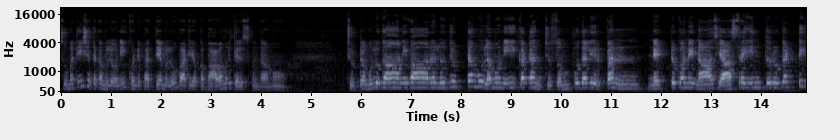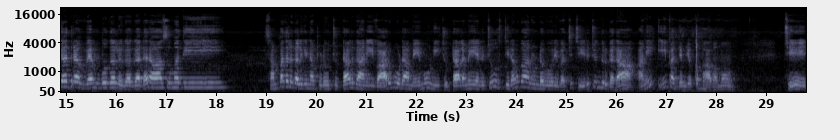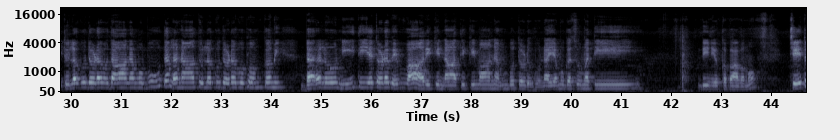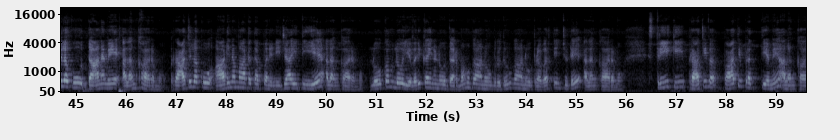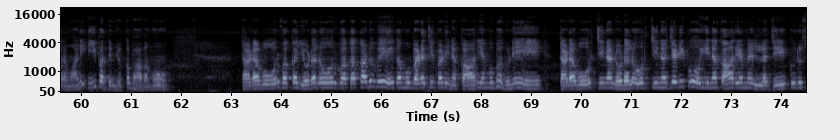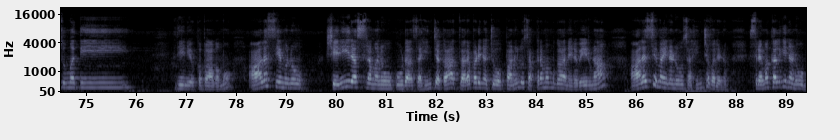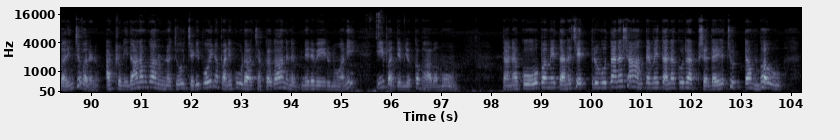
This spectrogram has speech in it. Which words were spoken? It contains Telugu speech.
సుమతి శతకములోని కొన్ని పద్యములు వాటి యొక్క భావములు తెలుసుకుందాము. చుట్టములు గాని వారలు జుట్టములము నీకటంచు సొంపుదలిర్పన్. నెట్టుకొని నా శాశ్రయింతురు గట్టిగా ద్రవ్యంబుగలుగ గదరా సుమతి. సంపదలు కలిగినప్పుడు చుట్టాలు గాని వారు కూడా మేము నీ చుట్టాలమే అనుచూ స్థిరముగా నుండగోరి వచ్చి చీరుచుందురు గదా అని ఈ పద్యం యొక్క భావము. చేతులకు దొడవు దానము భూతల నాతులకు దొడవు బొంకమి. ధరలో నీతియ తొడవెవ్వారికి నాతికి మానంబు తొడువు నయముగ సుమతి. దీని యొక్క భావము చేతులకు దానమే అలంకారము రాజులకు ఆడిన మాట తప్పని నిజాయితీయే అలంకారము. లోకములో ఎవరికైనను ధర్మముగాను మృదువుగాను ప్రవర్తించుటే అలంకారము. స్త్రీకి ప్రాతిప పాతిప్రత్యమే అలంకారము అని ఈ పద్యం యొక్క భావము. తడవోర్వక యొడలోర్వక కడువేగము బడచిపడిన కార్యము భగునే తడవోర్చిన నొడలోర్చిన జడిపోయిన కార్యమెల్ల జేకురు సుమతి. దీని యొక్క భావము ఆలస్యమును శరీరశ్రమను కూడా సహించక త్వరపడినచో పనులు సక్రమముగా నెరవేరునా? ఆలస్యమైనను సహించవలను శ్రమ కలిగినను భరించవలను. అట్లు నిదానముగానున్నచో చెడిపోయిన పని కూడా చక్కగా నెరవేరును అని ఈ పద్యం యొక్క భావము. తన కోపమే తన శత్రువు తన శాంతమే తనకు రక్ష దయ చుట్టంభౌ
